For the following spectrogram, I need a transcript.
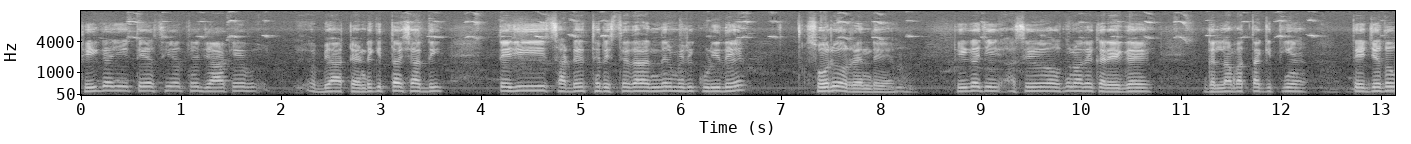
ਠੀਕ ਹੈ ਜੀ ਤੇ ਅਸੀਂ ਉੱਥੇ ਜਾ ਕੇ ਵਿਆਹ ਅਟੈਂਡ ਕੀਤਾ ਸ਼ਾਦੀ। ਤੇ ਜੀ ਸਾਡੇ ਇੱਥੇ ਰਿਸ਼ਤੇਦਾਰ ਅੰਦਰ ਮੇਰੀ ਕੁੜੀ ਦੇ ਸਹੁਰੇ ਹੋ ਰਹਿੰਦੇ ਆ। ਠੀਕ ਹੈ ਜੀ ਅਸੀਂ ਉਹਨਾਂ ਦੇ ਘਰੇ ਗਏ ਗੱਲਾਂ ਬਾਤਾਂ ਕੀਤੀਆਂ। ਤੇ ਜਦੋਂ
